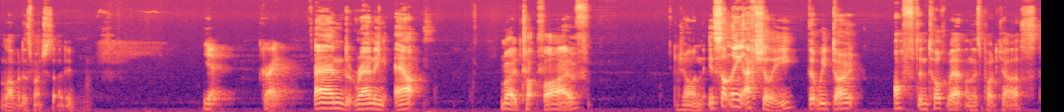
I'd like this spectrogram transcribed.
love it as much as I did. yeah, great. And rounding out my top five, Jon, is something actually that we don't often talk about on this podcast.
